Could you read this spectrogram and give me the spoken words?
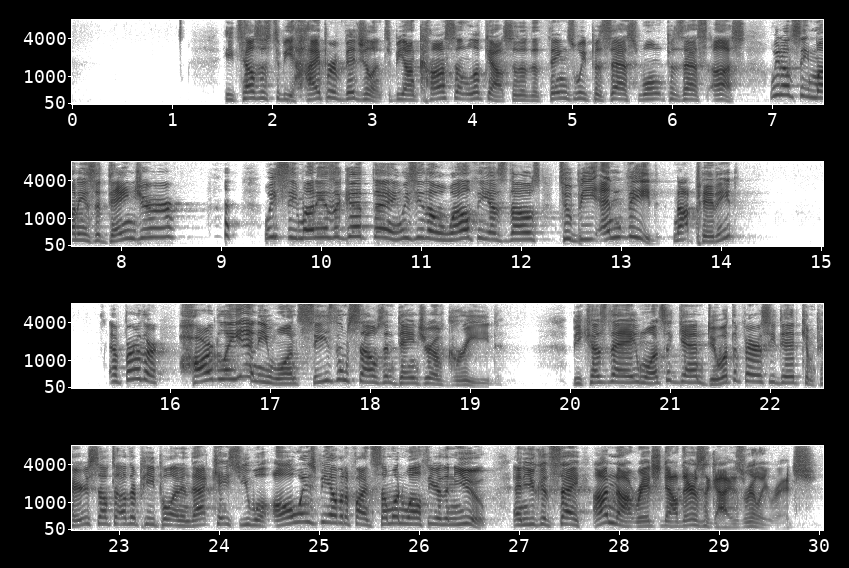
He tells us to be hyper vigilant, to be on constant lookout so that the things we possess won't possess us. We don't see money as a danger. We see money as a good thing. We see the wealthy as those to be envied, not pitied. And further, hardly anyone sees themselves in danger of greed because they, once again, do what the Pharisee did compare yourself to other people, and in that case, you will always be able to find someone wealthier than you. And you could say, I'm not rich, now there's a guy who's really rich.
